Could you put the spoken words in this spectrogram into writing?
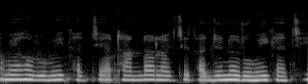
আমি এখন রুমেই খাচ্ছি আর ঠান্ডা লাগছে, তার জন্য রুমেই খাচ্ছি।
